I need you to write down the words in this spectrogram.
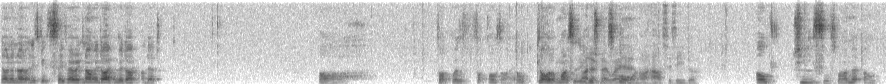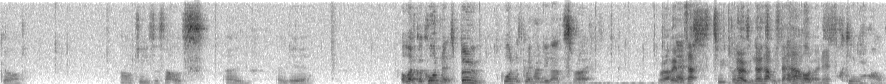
No, no, no. I need to get to safe area. No, I'm gonna die. I'm gonna die. I'm dead. Oh. Fuck. Where the fuck was I? Oh god, I'm right at the I don't original know where spawn. our house is either. Oh Jesus. Well, I'm. Oh god. Oh Jesus, that was. Oh. Oh dear. Oh, I've got coordinates. Boom. Coordinates come in handy, lads. Right. We're at Wait, was that- 220. No, no, that was the oh house, wasn't it? Fucking hell.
